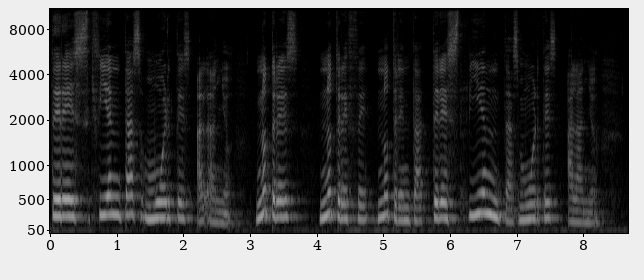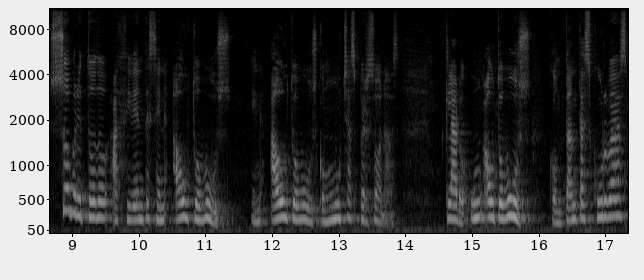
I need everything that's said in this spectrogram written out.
300 muertes al año. No 3, no 13, no 30, 300 muertes al año sobre todo accidentes en autobús. en autobús con muchas personas. Claro, un autobús con tantas curvas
